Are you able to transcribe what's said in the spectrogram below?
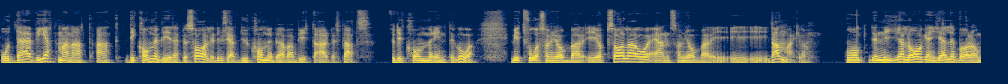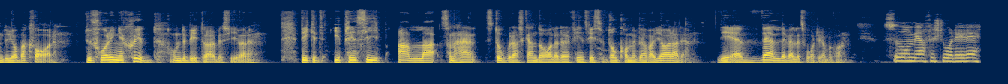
Och där vet man att, att det kommer bli repressalier, det vill säga att du kommer behöva byta arbetsplats. För det kommer inte gå. Vi är två som jobbar i Uppsala och en som jobbar i, i, i Danmark. Då. Och den nya lagen gäller bara om du jobbar kvar. Du får ingen skydd om du byter arbetsgivare. Vilket i princip alla sådana här stora skandaler där det finns vissa, de kommer behöva göra det. Det är väldigt, väldigt svårt att jobba kvar. Så om jag förstår dig rätt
